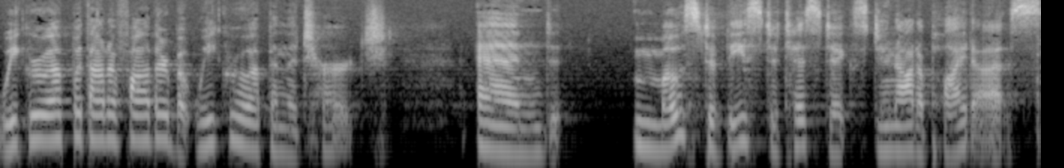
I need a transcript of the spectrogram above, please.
we grew up without a father, but we grew up in the church. And most of these statistics do not apply to us.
